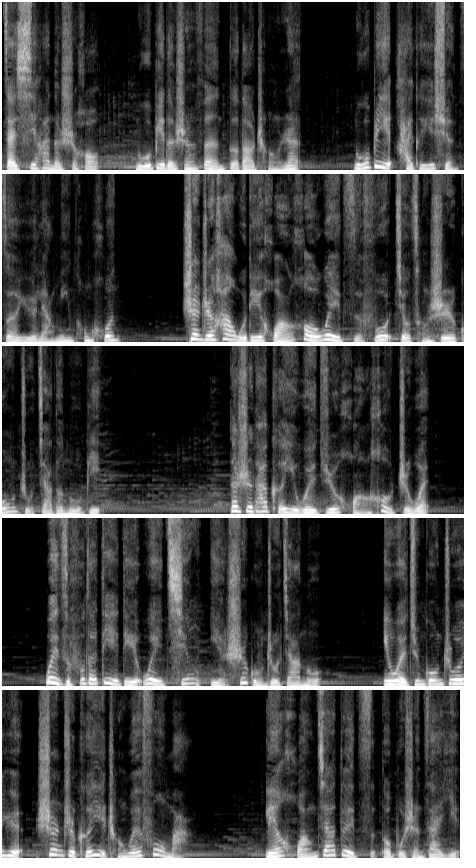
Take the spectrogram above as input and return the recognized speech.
在西汉的时候，奴婢的身份得到承认，奴婢还可以选择与良民通婚，甚至汉武帝皇后卫子夫就曾是公主家的奴婢，但是她可以位居皇后之位。卫子夫的弟弟卫青也是公主家奴。因为军功卓越，甚至可以成为驸马，连皇家对此都不甚在意，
